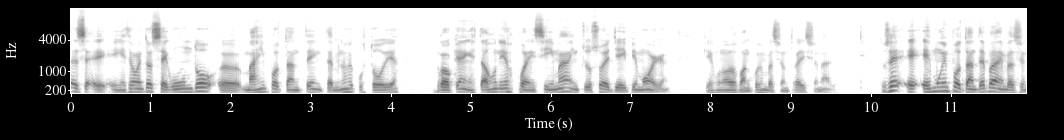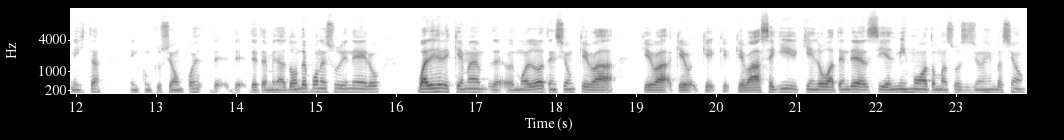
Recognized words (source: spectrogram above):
en este momento el segundo más importante en términos de custodia broker en Estados Unidos, por encima incluso de JP Morgan, que es uno de los bancos de inversión tradicionales. Entonces, es muy importante para el inversionista en conclusión, pues determinar dónde pone su dinero, cuál es el esquema, el modelo de atención que va, que, va, que, que, que, va a seguir, quién lo va a atender, si él mismo va a tomar sus decisiones de inversión,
